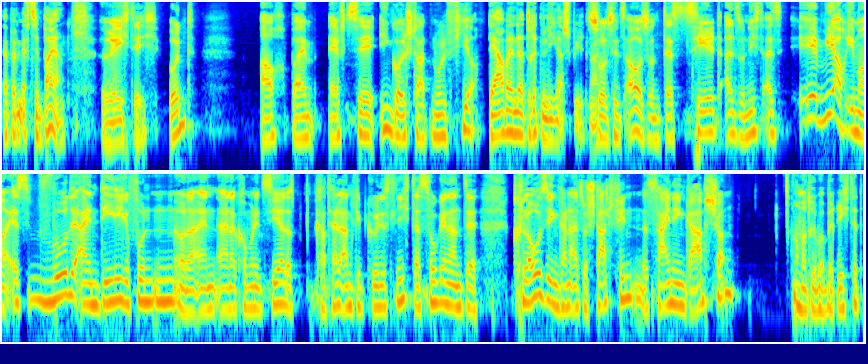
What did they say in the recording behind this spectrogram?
Ja, beim FC Bayern. Richtig. Und auch beim FC Ingolstadt 04. Der aber in der dritten Liga spielt. Ne? So sieht's aus. Und das zählt also nicht als wie auch immer, es wurde ein Deal gefunden oder ein, einer kommuniziert, das Kartellamt gibt grünes Licht. Das sogenannte Closing kann also stattfinden. Das Signing gab es schon. Haben wir darüber berichtet.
